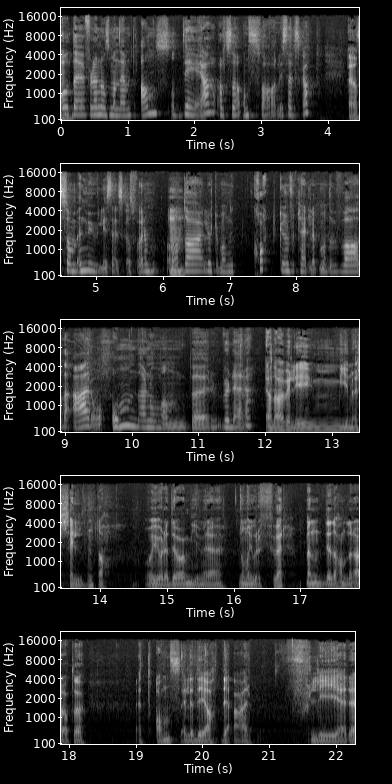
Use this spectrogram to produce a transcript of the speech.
Og det, for det er noen som har nevnt ANS og DEA, altså ansvarlig selskap, Ja. som en mulig selskapsform. Og da lurte jeg på om du kort kunne fortelle på en måte hva det er, og om det er noe man bør vurdere. Ja, det er jo veldig mye mer sjeldent da, å gjøre det. Det var mye mer noe man gjorde før. Men det det handler er at et ANS eller DEA, det er flere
